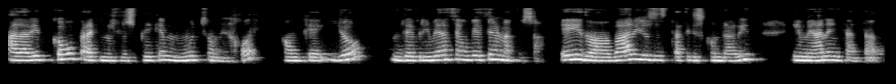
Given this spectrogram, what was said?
a David Cobo para que nos lo explique mucho mejor, aunque yo de primera tengo que decir una cosa. He ido a varios statics con David y me han encantado.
